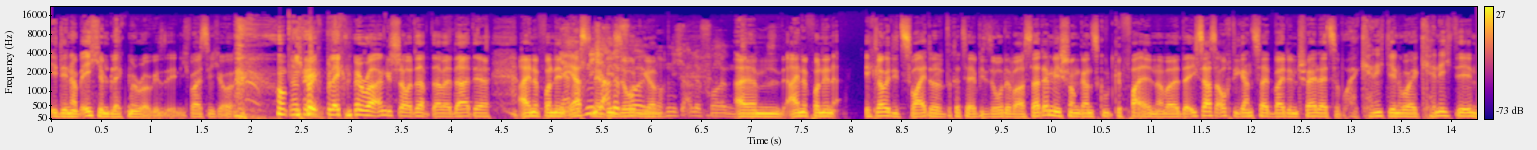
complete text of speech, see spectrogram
äh, den habe ich in Black Mirror gesehen. Ich weiß nicht, ob, ob ihr Okay. euch Black Mirror angeschaut habt, aber da hat er eine von den Ja, noch ersten nicht alle Episoden Folgen, gehabt. noch nicht alle Folgen. ähm, eine von den, ich glaube, die zweite oder dritte Episode war es. Da hat er mir schon ganz gut gefallen. Aber ich saß auch die ganze Zeit bei dem Trailer so, woher kenne ich den, woher kenne ich den?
